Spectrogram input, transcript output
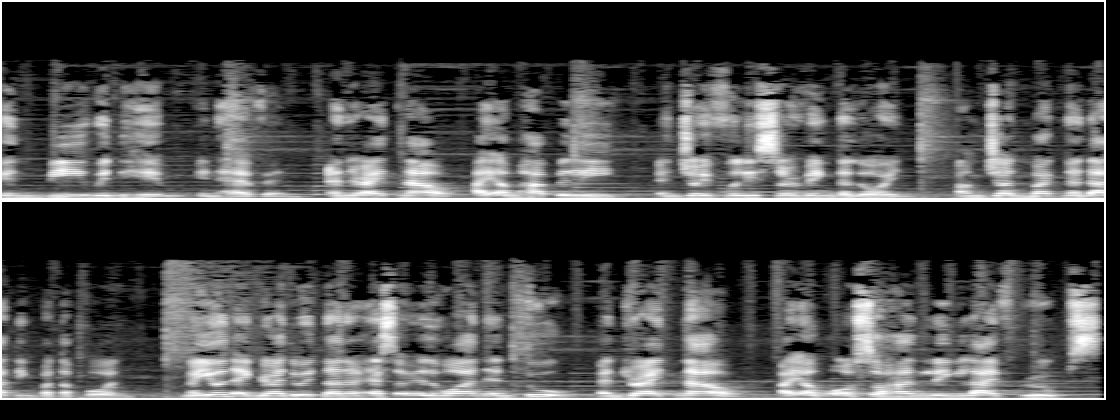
can be with him in heaven. And right now, I am happily and joyfully serving the Lord. Ang John Mark na dating patapon, ngayon ay graduate na ng SOL 1 and 2. And right now, I am also handling life groups.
